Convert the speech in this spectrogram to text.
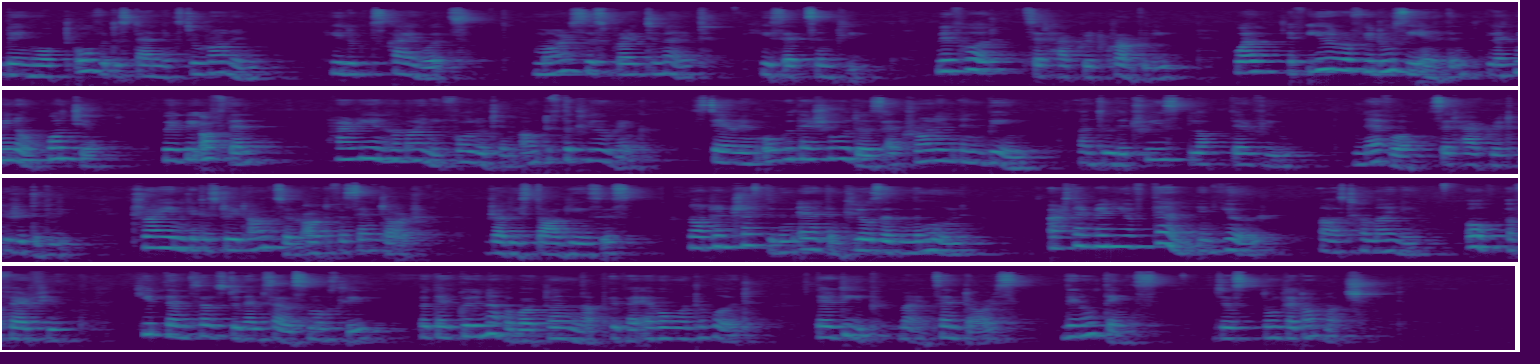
Bane walked over to stand next to Ronan. He looked skywards. Mars is bright tonight, he said simply. We've heard, said Hagrid grumpily. Well, if either of you do see anything, let me know, won't you? We'll be off then. Harry and Hermione followed him out of the clearing, staring over their shoulders at Ronan and Bane until the trees blocked their view. Never, said Hagrid irritably. Try and get a straight answer out of a centaur. Ruddy stargazers. Not interested in anything closer than the moon. Are there many of them in here? asked Hermione. Oh, a fair few. Keep themselves to themselves mostly, but they're good enough about turning up if I ever want a word. They're deep, mind, centaurs. They know things. Just don't let on much.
